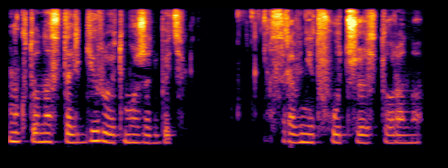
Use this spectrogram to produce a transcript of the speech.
Ну, кто ностальгирует, может быть, сравнит в худшую сторону.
